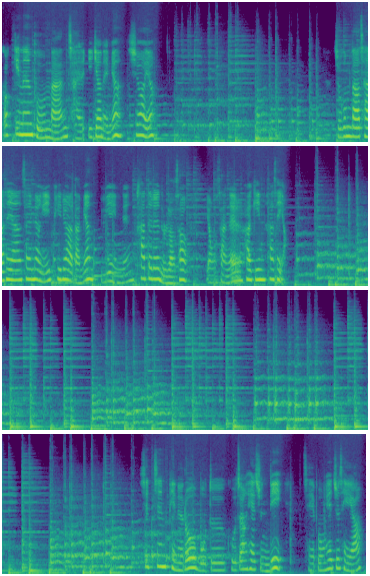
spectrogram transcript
꺾이는 부분만 잘 이겨내면 쉬워요. 조금 더 자세한 설명이 필요하다면 위에 있는 카드를 눌러서 영상을 확인하세요. 시침핀으로 모두 고정해 준 뒤 재봉해 주세요.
